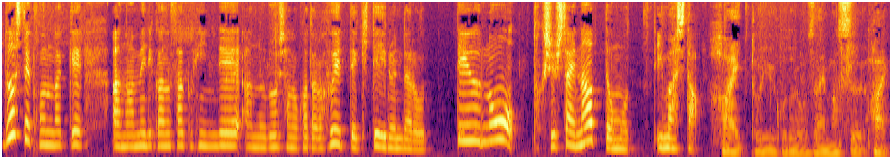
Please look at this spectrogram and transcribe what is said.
どうしてこんだけあのアメリカの作品であのろう者の方が増えてきているんだろうっていうのを特集したいなって思いました。はいということでございます、はい、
